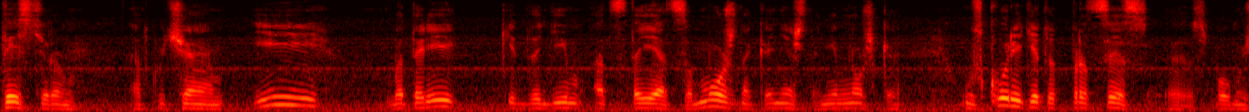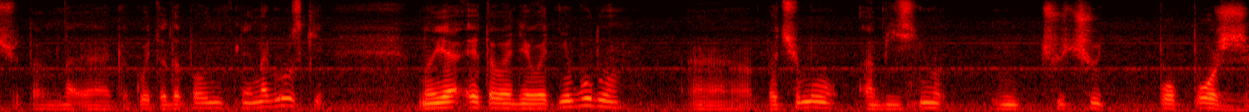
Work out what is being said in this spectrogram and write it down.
тестером, отключаем и батарейки дадим отстояться. Можно, конечно, немножко ускорить этот процесс э, с помощью там э, какой-то дополнительной нагрузки, но я этого делать не буду. Почему? Объясню чуть-чуть попозже.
